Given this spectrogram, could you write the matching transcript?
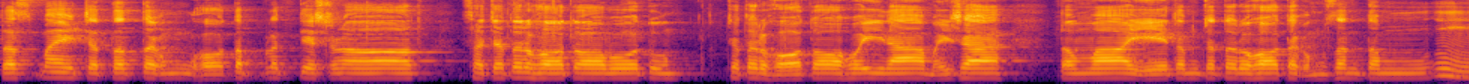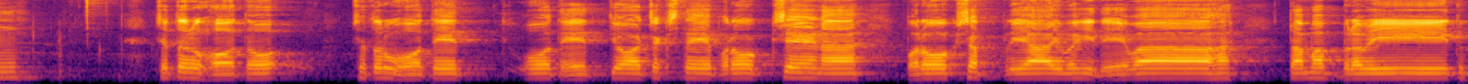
तस्मै चतुर्थकं होत प्रत्यशृणोत् स चतुर्होतो भवतु, चतुर्होतो होयिना महिषा तं वा एतं चतुर्होतकं सन्तं चतुर्होतो चतुर्होते होतेत्योचक्षते परोक्षेण పరోక్షప్రియాయ హి దేవా. తమబ్రవీత్.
